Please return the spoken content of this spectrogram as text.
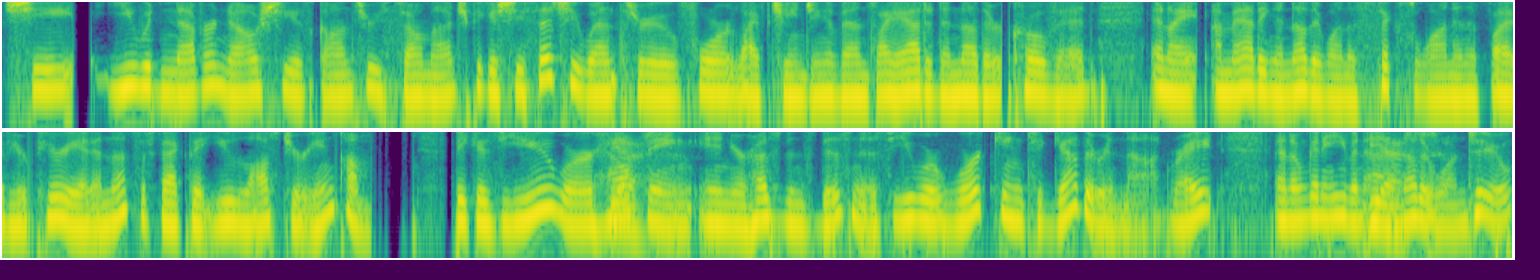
she, you would never know she has gone through so much because she said she went through four life changing events. I added another COVID and I, I'm adding another one, a sixth one in a five year period. And that's the fact that you lost your income because you were helping yes. in your husband's business. You were working together in that, right? And I'm going to even add yes. another one too,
